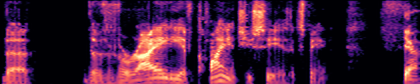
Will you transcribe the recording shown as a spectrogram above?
the the variety of clients you see is expanding yeah.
